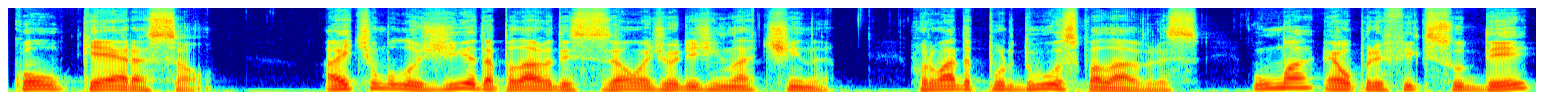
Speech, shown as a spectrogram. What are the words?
qualquer ação. A etimologia da palavra decisão é de origem latina, formada por duas palavras. Uma é o prefixo de,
